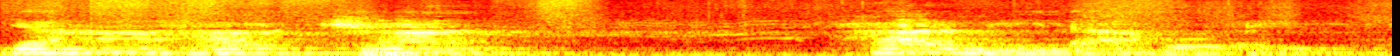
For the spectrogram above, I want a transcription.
जहाँ हर क्षण हर लीला हो रही है।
